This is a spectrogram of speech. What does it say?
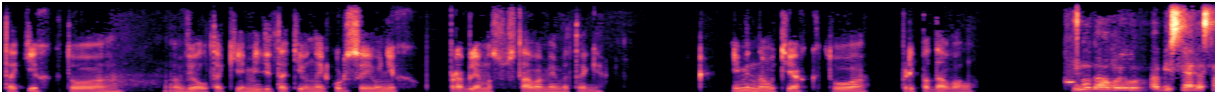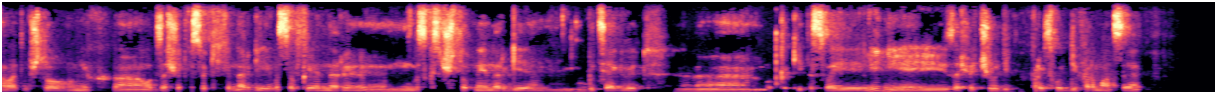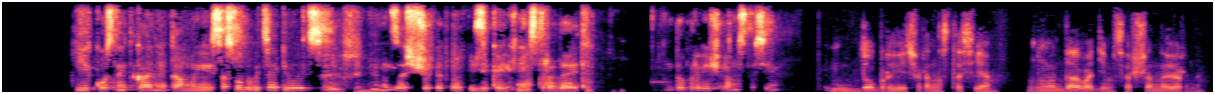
таких, кто вел такие медитативные курсы, и у них проблемы с суставами в итоге. Именно у тех, кто преподавал. Ну да, вы объясняли, основатель, что у них а, вот за счет высоких энергий, высокой энергии, высокочастотной энергии вытягивают а, вот какие-то свои линии, и за счет чего происходит деформация и костной ткани, там и сосуды вытягиваются, вот за счет этого физика их не страдает. Добрый вечер, Анастасия. Добрый вечер, Анастасия. Да, Вадим, совершенно верно.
